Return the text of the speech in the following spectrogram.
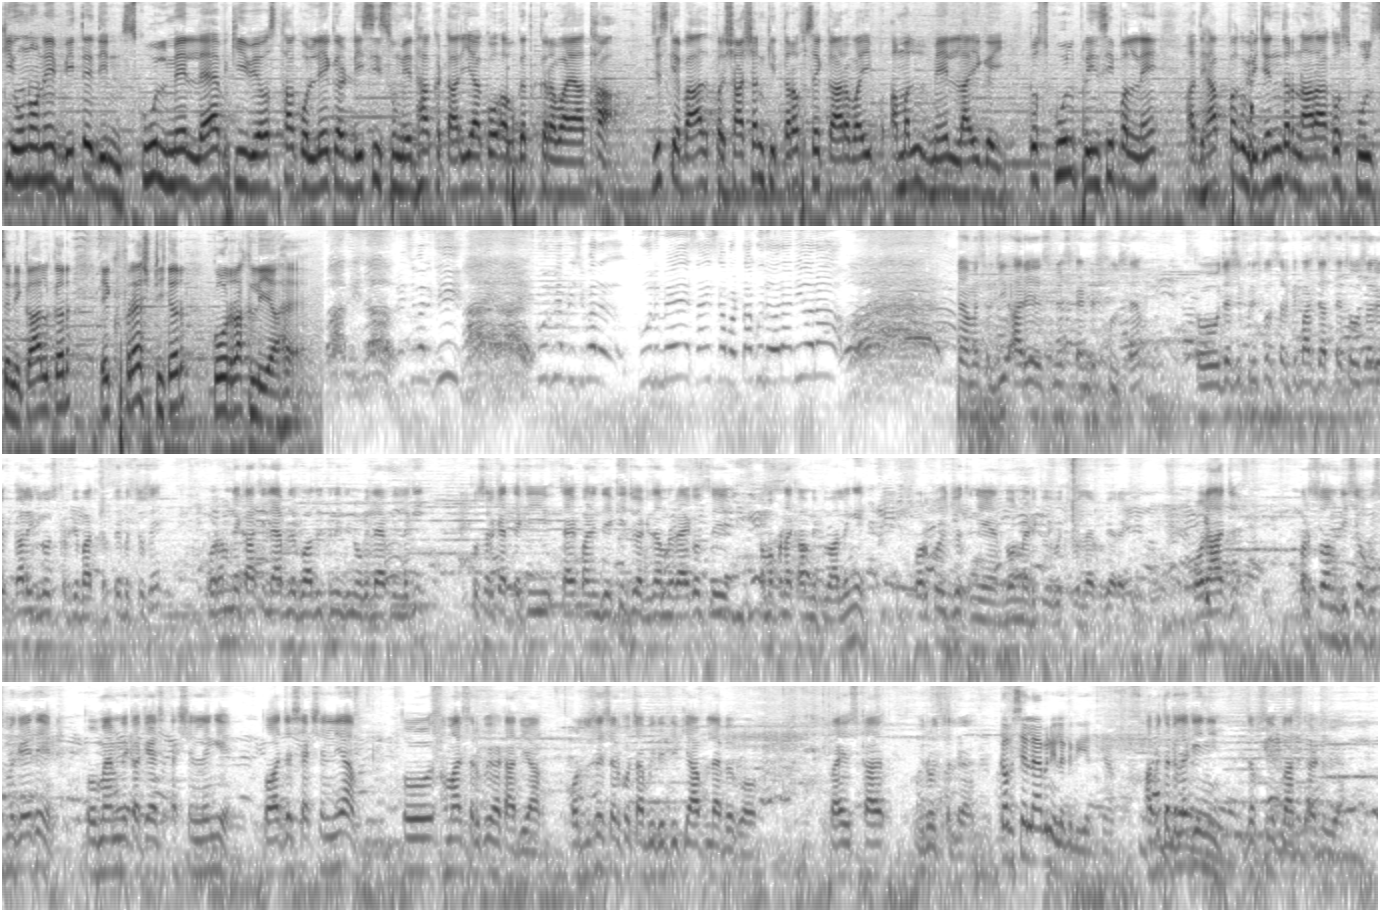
कि उन्होंने बीते दिन स्कूल में लैब की व्यवस्था को लेकर डीसी सुमेधा कटारिया को अवगत करवाया था जिसके बाद प्रशासन की तरफ़ से कार्रवाई अमल में लाई गई। तो स्कूल प्रिंसिपल ने अध्यापक विजेंद्र नारा को स्कूल से निकालकर एक फ्रेश टीचर को रख लिया है। प्रिंसिपल की स्कूल में प्रिंसिपल स्कूल में साइंस का भट्टा गुल हो रहा नहीं हो रहा? नाम है sir ji Arya senior secondary school से। हैं तो जैसे प्रिंसिपल सर के पास जाते हैं तो सर गाली गलोच करके बात करते हैं बच्चों से। और हमने कहा कि लैब लगवा दो इतने दिन हो गए लैब नहीं लगी। तो सर कहते हैं कि चाय पानी दे के जो एग्ज़ाम में आएगा उससे हम अपना काम निकलवा लेंगे। और कोई ज़रूरत नहीं है नॉन मेडिकल बच्चों को लैब वगैरह की। और आज परसों हम डीसी ऑफ़िस में गए थे तो मैम ने कहा कि एक्शन लेंगे। तो आज जैसे एक्शन लिया तो हमारे सर को ही हटा दिया। और दूसरे सर को चाबी दे दी कि आप लैब लगवाओ। तो इसका विरोध चल रहा है। कब से लैब नहीं लग रही है? थे आप अभी तक लगी नहीं जब से क्लास स्टार्ट हुई है।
